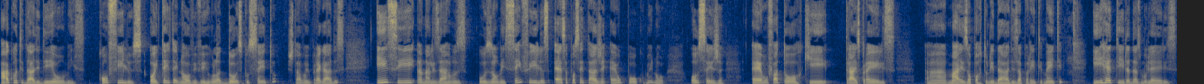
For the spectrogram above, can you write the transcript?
a quantidade de homens com filhos, 89,2% estavam empregados. E se analisarmos os homens sem filhos, essa porcentagem é um pouco menor. Ou seja, é um fator que traz para eles uh, mais oportunidades, aparentemente, e retira das mulheres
